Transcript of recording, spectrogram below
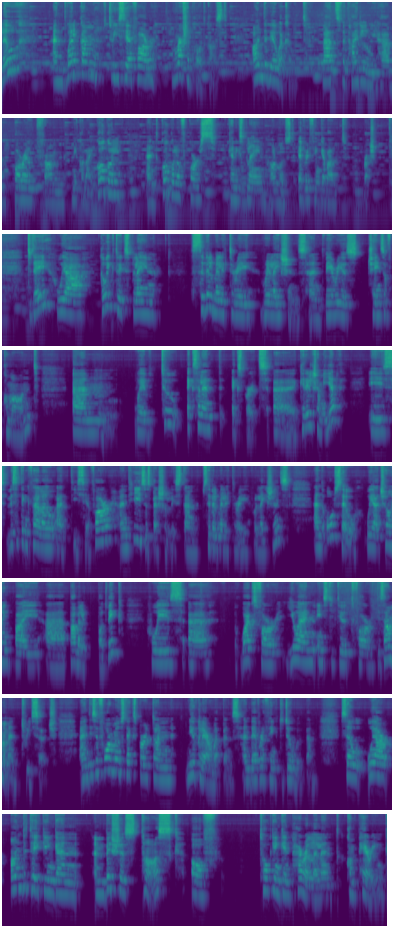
Hello and welcome to ECFR Russia podcast on the Overcoat. That's the title we have borrowed from Nikolai Gogol, and Gogol, of course, can explain almost everything about Russia. Today we are going to explain civil military relations and various chains of command um, with two excellent experts. Uh, Kirill Shamiev is visiting fellow at ECFR, and he is a specialist on civil military relations. And also, we are joined by uh, Pavel Podvig, who is uh, works for UN Institute for Disarmament Research and is a foremost expert on nuclear weapons and everything to do with them. So we are undertaking an ambitious task of talking in parallel and comparing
